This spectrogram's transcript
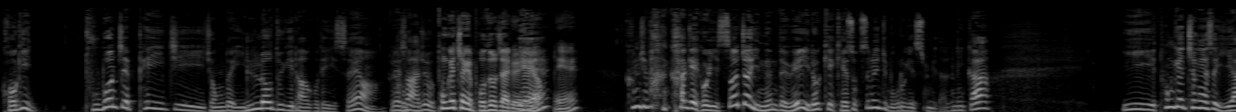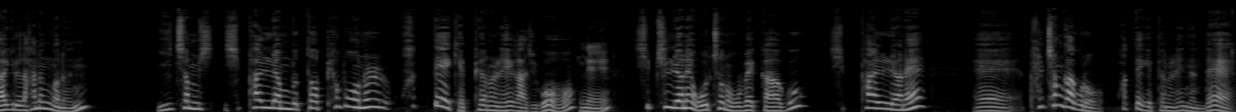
거기 두 번째 페이지 정도 일러두기라고 돼 있어요. 그래서 아주 통계청의 보도 자료예요. 예. 예. 큼지막하게 거의 써져 있는데 왜 이렇게 계속 쓰는지 모르겠습니다. 그러니까 이 통계청에서 이야기를 하는 거는 2018년부터 표본을 확대 개편을 해가지고 네. 17년에 5,500가구, 18년에 에, 8천 가구로 확대 개편을 했는데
